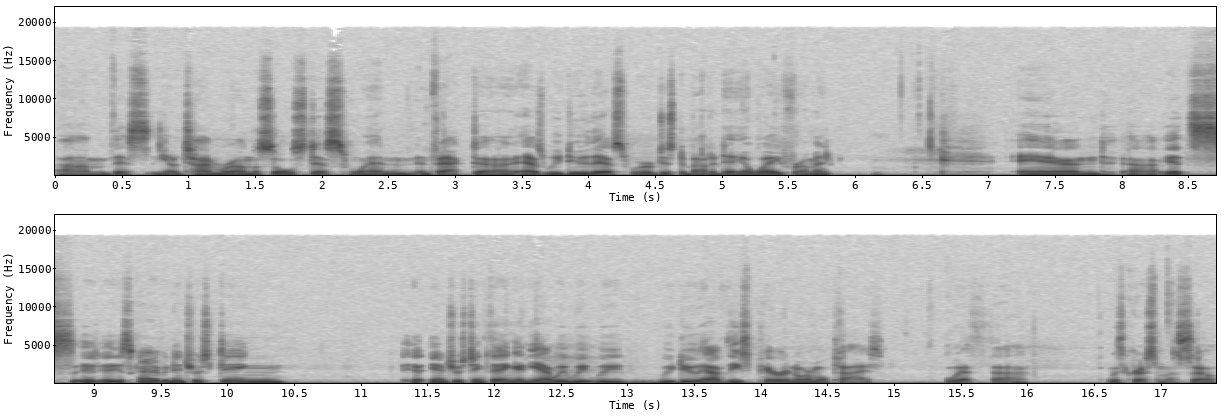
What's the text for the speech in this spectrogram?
um, this you know time around the solstice when in fact uh, as we do this we're just about a day away from it. And uh, it's it, it's kind of an interesting interesting thing. And yeah we, we, we, we do have these paranormal ties with uh, with Christmas. So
